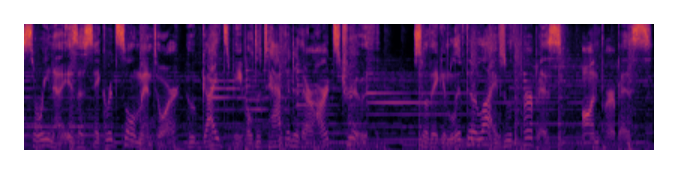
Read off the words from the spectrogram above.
Seryna is a sacred soul mentor who guides people to tap into their heart's truth so they can live their lives with purpose on purpose.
